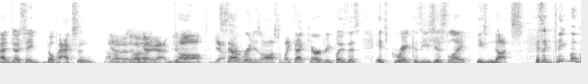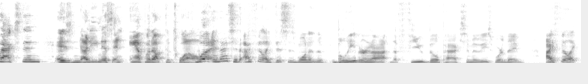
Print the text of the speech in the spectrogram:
Uh, did I say Bill Paxton? I don't know if Yeah, uh, okay, yeah, yeah. duh. Yeah. Severen is awesome. Like that character he plays this, it's great because he's just like he's nuts. It's like take Bill Paxton and his nuttiness and amp it up to twelve. Well, and that's it. I feel like this is one of the, believe it or not, the few Bill Paxton movies where they. I feel like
